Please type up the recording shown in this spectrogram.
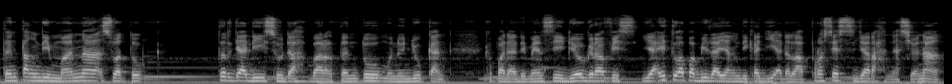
tentang di mana suatu terjadi sudah barang tentu menunjukkan kepada dimensi geografis, yaitu apabila yang dikaji adalah proses sejarah nasional.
